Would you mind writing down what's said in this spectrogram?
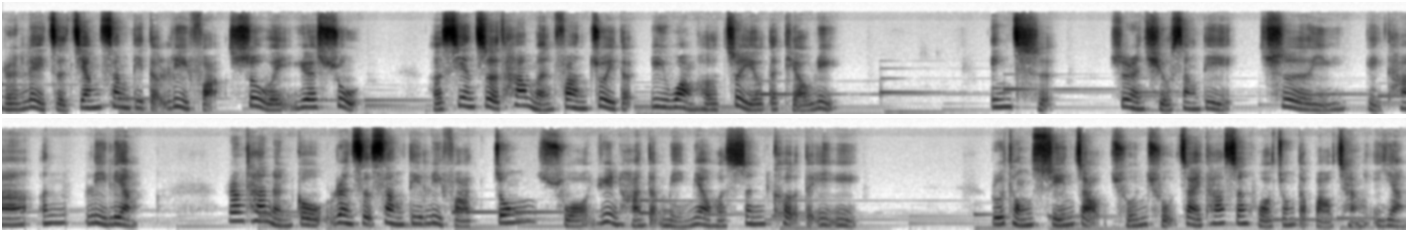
人类只将上帝的律法视为约束和限制他们犯罪的欲望和自由的条例。因此，诗人求上帝。赐予给他恩力量，让他能够认识上帝律法中所蕴含的美妙和深刻的意义，如同寻找存储在他生活中的宝藏一样。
